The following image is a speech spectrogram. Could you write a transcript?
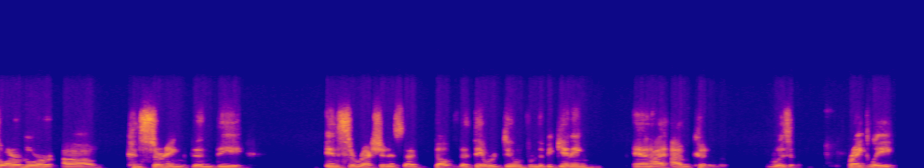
far more uh, concerning than the insurrectionists. I felt that they were doomed from the beginning, and I, I could was frankly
